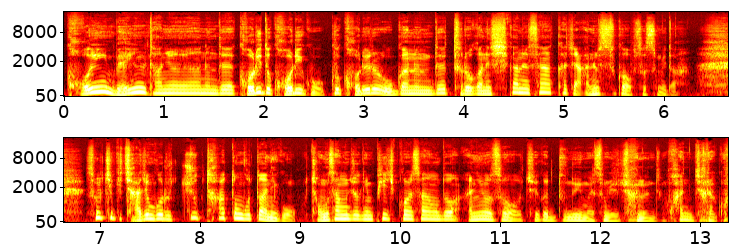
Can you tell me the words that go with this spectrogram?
거의 매일 다녀야 하는데 거리도 거리고 그 거리를 오가는데 들어가는 시간을 생각하지 않을 수가 없었습니다. 솔직히 자전거를 쭉 타왔던 것도 아니고 정상적인 physical 상황도 아니어서 제가 누누이 말씀드렸는 환자라고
